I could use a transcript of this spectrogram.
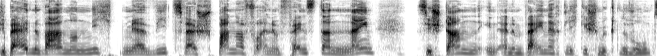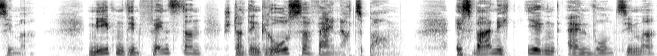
Die beiden waren nun nicht mehr wie zwei Spanner vor einem Fenster, nein, sie standen in einem weihnachtlich geschmückten Wohnzimmer. Neben den Fenstern stand ein großer Weihnachtsbaum. Es war nicht irgendein Wohnzimmer,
